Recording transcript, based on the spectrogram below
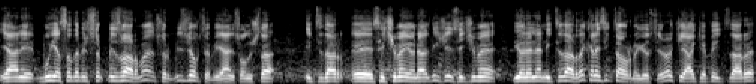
Yani bu yasada bir sürpriz var mı? Sürpriz yok tabii. Yani sonuçta iktidar eee, seçime yöneldiği için seçime yönelen iktidar da klasik tavrını gösteriyor ki AKP iktidarı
